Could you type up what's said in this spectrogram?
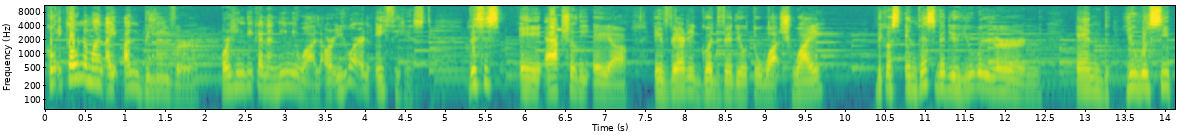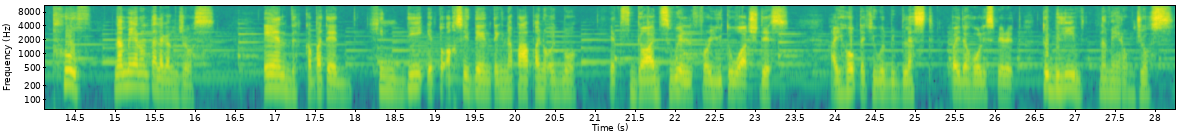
Kung ikaw naman ay unbeliever or hindi ka naniniwala or you are an atheist, this is a actually a uh, a very good video to watch. Why? Because in this video you will learn and you will see proof na meron talagang Diyos. And kapatid, hindi ito aksidenteng napapanood mo. It's God's will for you to watch this. I hope that you will be blessed by the Holy Spirit to believe na merong Diyos.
